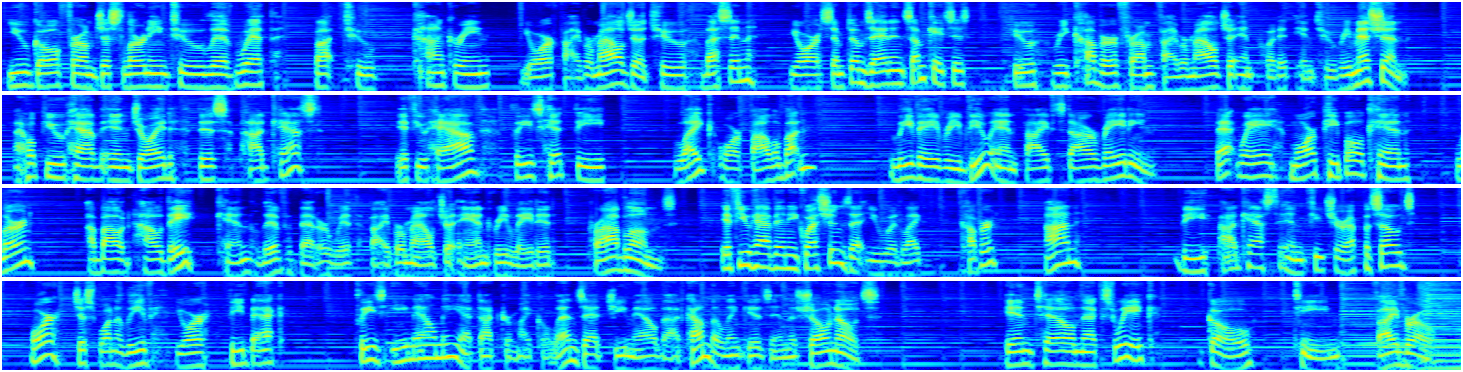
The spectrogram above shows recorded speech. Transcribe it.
you go from just learning to live with, but to conquering your fibromyalgia, to lessen your symptoms, and in some cases, to recover from fibromyalgia and put it into remission. I hope you have enjoyed this podcast. If you have, please hit the like or follow button, leave a review and five star rating. That way, more people can learn about how they can live better with fibromyalgia and related problems. If you have any questions that you would like covered on the podcast in future episodes, or just want to leave your feedback, please email me at drmichaellenz at gmail.com. The link is in the show notes. Until next week, go Team Fibro.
